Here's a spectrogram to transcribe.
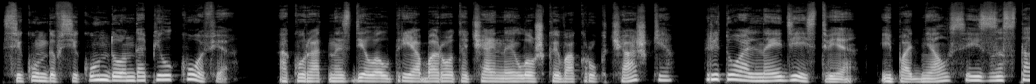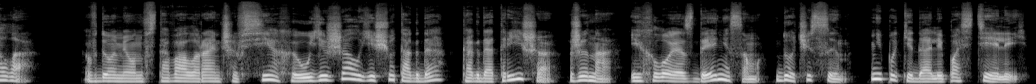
Секунда в секунду он допил кофе – Аккуратно сделал три оборота чайной ложкой вокруг чашки, ритуальное действие, и поднялся из-за стола. В доме он вставал раньше всех и уезжал еще тогда, когда Триша, жена, и Хлоя с Деннисом, дочь и сын, не покидали постелей.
